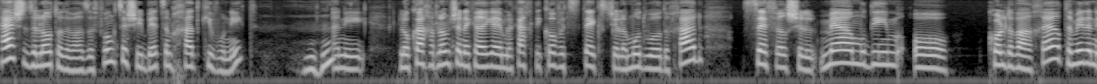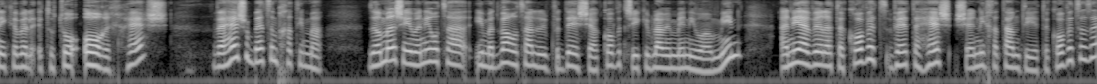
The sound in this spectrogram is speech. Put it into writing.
הש זה לא אותו דבר, זו פונקציה שהיא בעצם חד-כיוונית. מהמם. אני לוקחת, לא משנה כרגע אם לקחתי קובץ טקסט של עמוד וורד אחד, ספר של 100 עמודים או כל דבר אחר, תמיד אני אקבל את אותו אורך הש, וההש הוא בעצם חתימה. זה אומר שאם אני רוצה, אם אדווה רוצה לוודא שהקובץ שהיא קיבלה ממני הוא אמין, אני אעביר לה את הקובץ ואת ההש שאני חתמתי את הקובץ הזה,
